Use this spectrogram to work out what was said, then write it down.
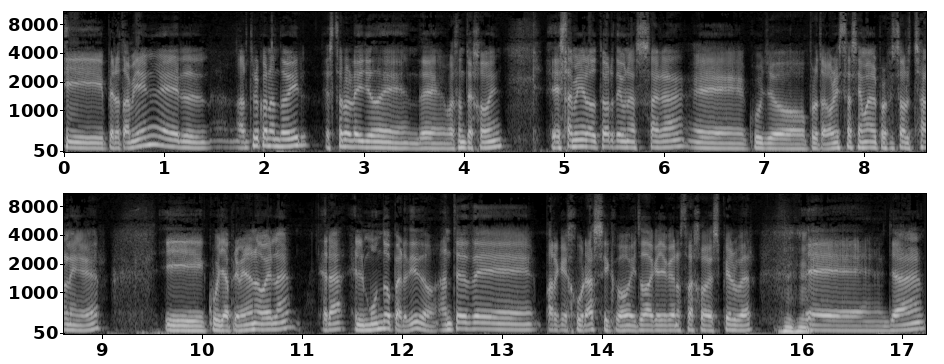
Y, pero también el Arthur Conan Doyle, esto lo leí yo de, de bastante joven, es también el autor de una saga eh, cuyo protagonista se llama el profesor Challenger y cuya primera novela era El mundo perdido. Antes de Parque Jurásico y todo aquello que nos trajo Spielberg, uh -huh. eh, ya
